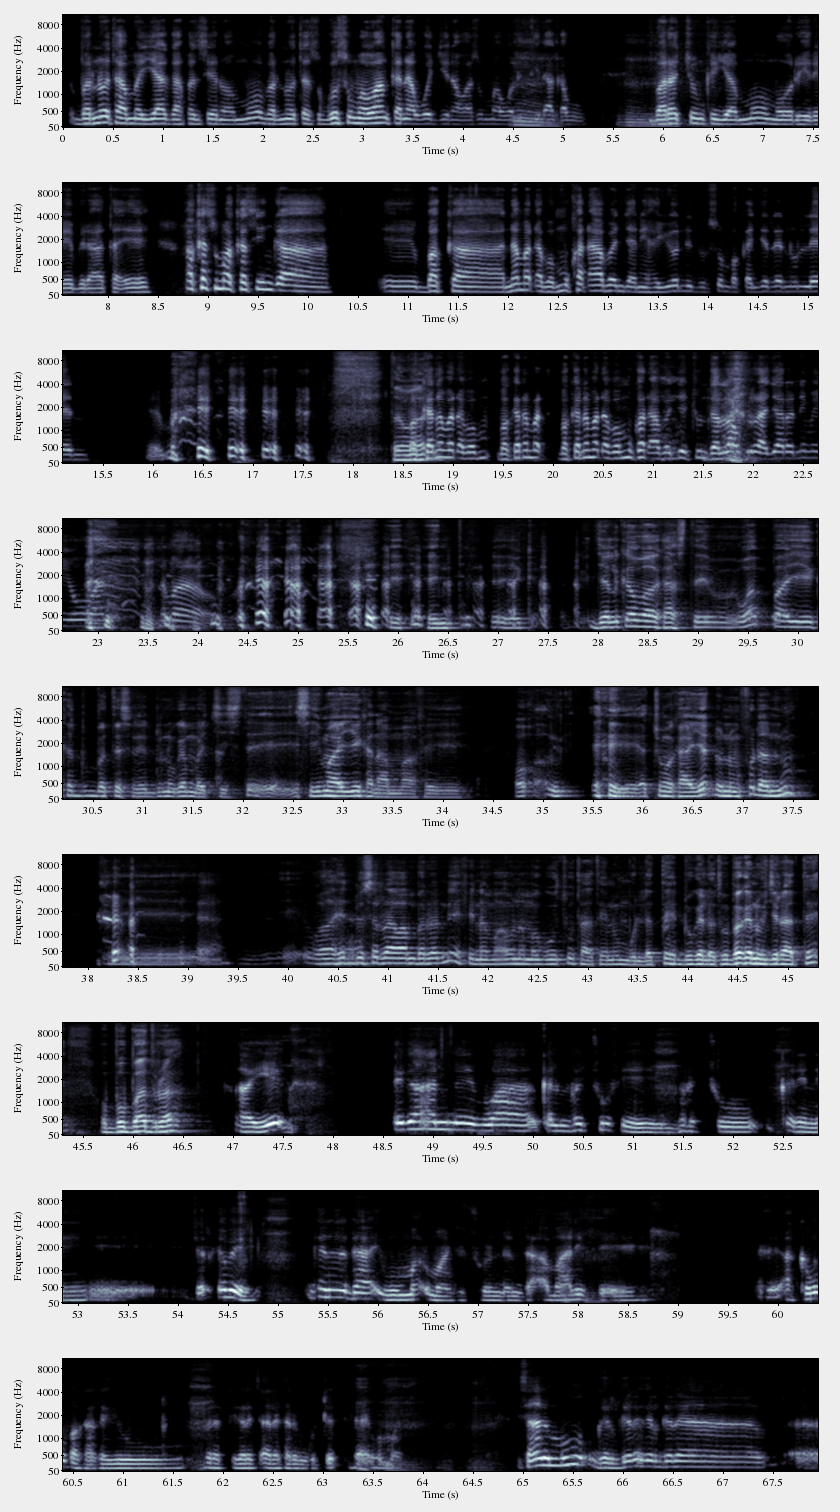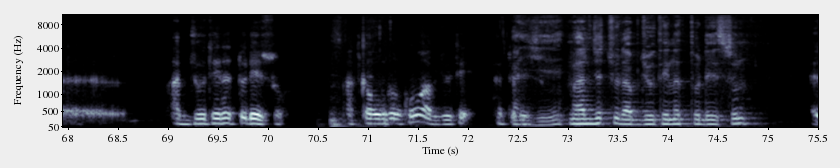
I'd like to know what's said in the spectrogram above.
barnoota ammayyaa gaafan seenu ammoo barnootas gosuma waan kanaa wajjin hawaasummaa walitti hidhaa qabu Mhm. barachuun kiyya ammoo moor hiree biraa ta'ee akkasuma akkasiin gaa eh, bakka nama dhaba muka dhaaban jedhanii hayyoonni dursun bakka hin jirre nulleen bakka nama bakka nama bakka nama dhaba muka dhaaban jechuun dallaa ofirraa ijaaranii yoo waan nama. Jalqabaa kaastee waan baay'ee kan dubbatte sun hedduu nu gammachiiste isii maayyee kana ammaaf achuma kaayyadhu nun fudhannu waa hedduu sirraa waan baranneef nama nama guutuu taatee nu mul'atte hedduu galatu baga nu jiraatte obbo Abbaa duraa. Ayyee. Egaa ani waa qalbifachuu fi barachuu kan inni jalqabe gana daa'imummaadhumaan jechuun hin danda'a. Maaliif akkamuuf akaakayyuu biratti gara caala kan hin guddadhe daa'imummaan. Isaan immoo galgala galgala abjootee natti odeessu. Akka hongan koo abjootee natti odeessu. Maal jechuudha abjootee natti odeessuun?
